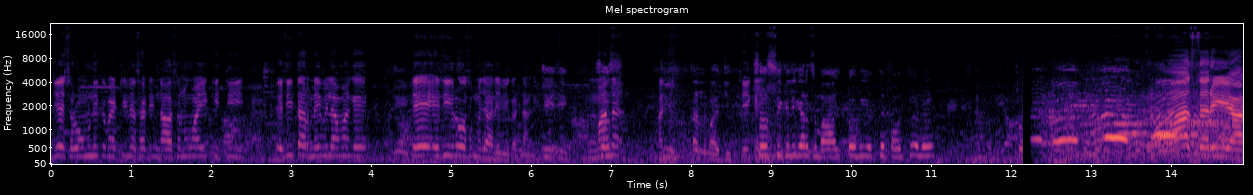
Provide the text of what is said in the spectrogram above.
ਜੇ ਸ਼੍ਰੋਮਣੀ ਕਮੇਟੀ ਨੇ ਸਾਡੀ ਨਾ ਸੁਣਵਾਈ ਕੀਤੀ ਅਸੀਂ ਧਰਨੇ ਵੀ ਲਾਵਾਂਗੇ ਤੇ ਅਸੀਂ ਰੋਸ ਮੁਜ਼ਾਹਰੇ ਵੀ ਕੱਢਾਂਗੇ। ਜੀ ਜੀ। ਮਨ ਹਾਂਜੀ। ਜੀ ਧੰਨਵਾਦ ਜੀ। ਸੋ। ਸਿਕਲੀਗਰ ਸਮਾਜ ਤੋਂ ਵੀ ਇੱਥੇ ਪਹੁੰਚੇ ਨੇ। ਆ ਸਰੀਆ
